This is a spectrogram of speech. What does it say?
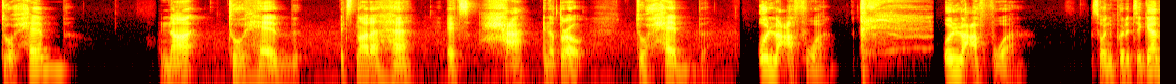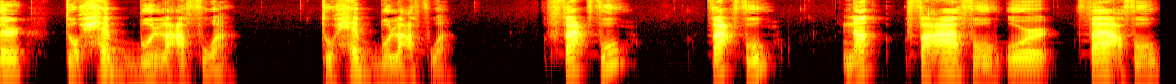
tuhib, not tuhib. It's not a ha, it's ha in the throat. Tuhib. Ul-afwa. Ul-afwa. So when you put it together, tuhibbul afwa. Tuhibbul afwa. Fa'fu. Fa'fu. Not fa'afu or fa'fu.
